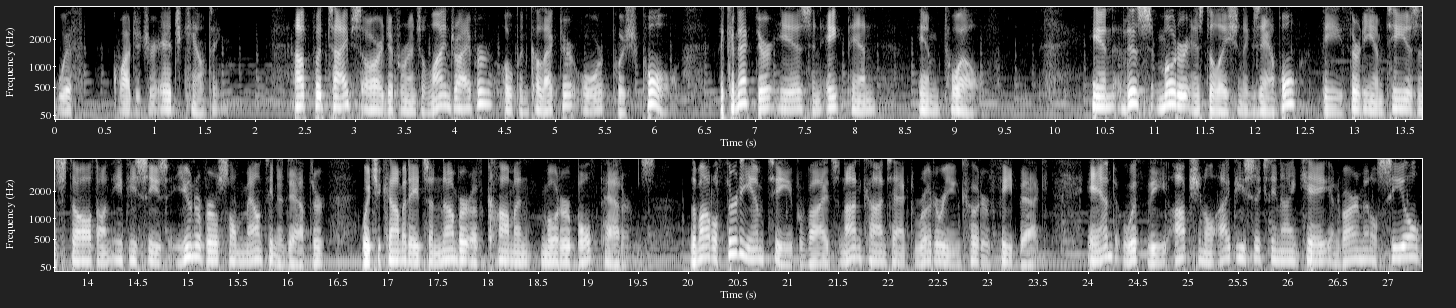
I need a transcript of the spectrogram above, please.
with quadrature edge counting. Output types are differential line driver, open collector, or push-pull. The connector is an 8-pin M12. In this motor installation example, the 30MT is installed on EPC's universal mounting adapter, which accommodates a number of common motor bolt patterns. The Model 30MT provides non-contact rotary encoder feedback, and with the optional IP69K environmental seal,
